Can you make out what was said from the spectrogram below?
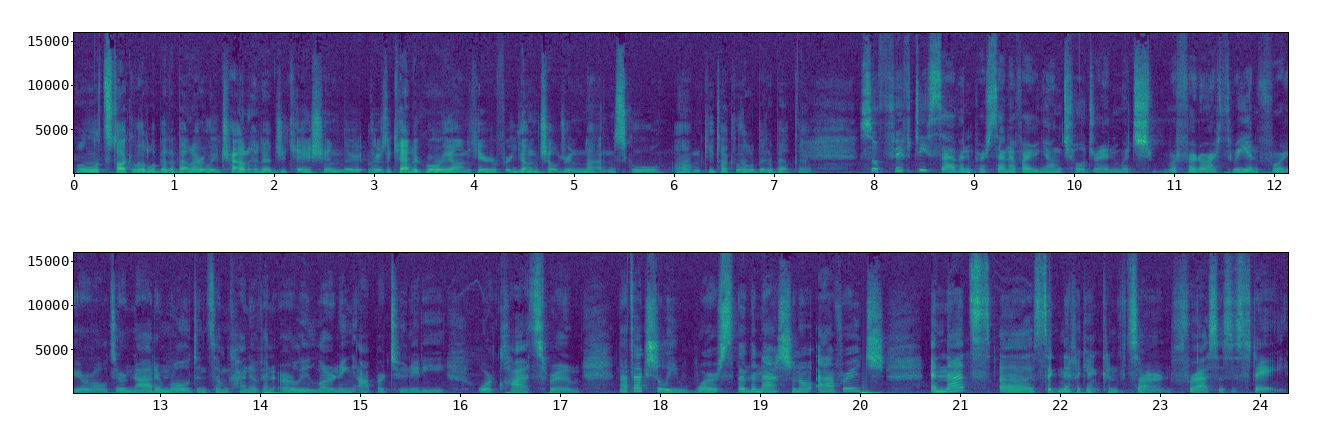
Well, let's talk a little bit about early childhood education. There, there's a category on here for young children not in school. Um, can you talk a little bit about that? So, 57% of our young children, which refer to our three and four year olds, are not enrolled in some kind of an early learning opportunity or classroom. That's actually worse than the national average. And that's a significant concern for us as a state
